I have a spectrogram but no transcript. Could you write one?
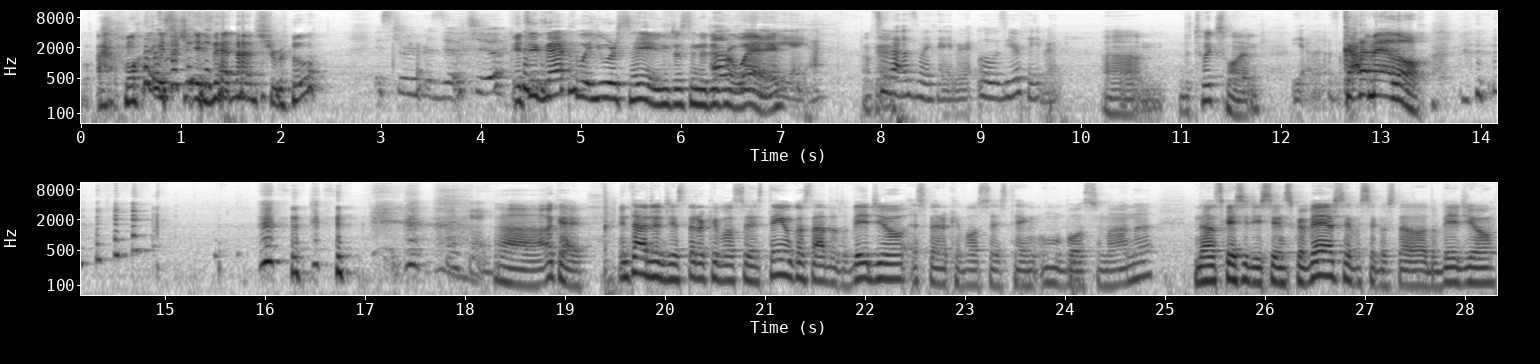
what is is that not true? It's true in Brazil too. It's exactly what you were saying, just in a different okay, way. Yeah, yeah, yeah. Okay. So that was my favorite. What was your favorite? um, the Twix one. Yeah, that was. Caramello. Okay. Ah, ok. Então, gente, espero que vocês tenham gostado do vídeo. Espero que vocês tenham uma boa semana. Não esqueça de se inscrever se você gostou do vídeo.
